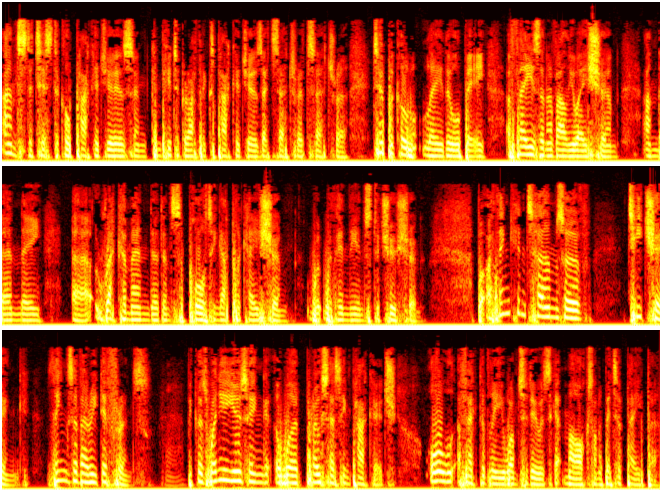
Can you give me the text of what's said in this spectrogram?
and statistical packages and computer graphics packages, etc., etc. Typically, there will be a phase and evaluation, and then the uh, recommended and supporting application w- within the institution. But I think in terms of teaching, things are very different. Because when you're using a word processing package, all effectively you want to do is to get marks on a bit of paper.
